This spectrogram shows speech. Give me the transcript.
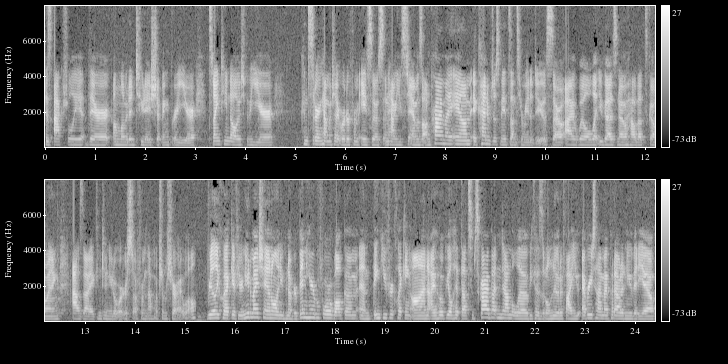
is actually their unlimited two-day shipping for a year. It's $19 for the year considering how much I order from ASOS and how used to Amazon Prime I am, it kind of just made sense for me to do. So I will let you guys know how that's going as I continue to order stuff from them, which I'm sure I will. Really quick, if you're new to my channel and you've never been here before, welcome and thank you for clicking on. I hope you'll hit that subscribe button down below because it'll notify you every time I put out a new video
